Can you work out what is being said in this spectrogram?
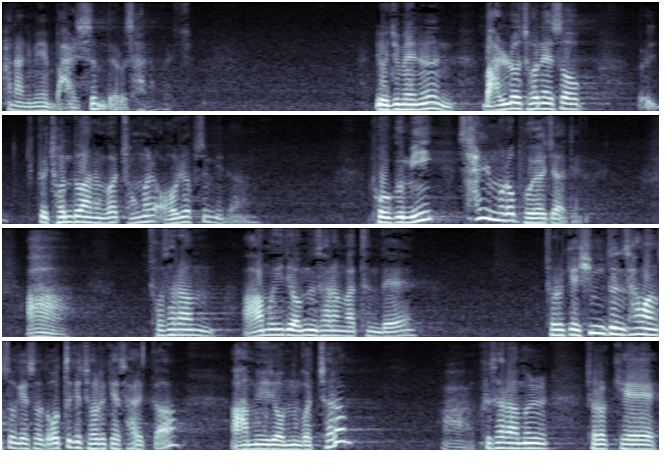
하나님의 말씀대로 사는 거죠. 요즘에는 말로 전해서 그 전도하는 거 정말 어렵습니다. 복음이 삶으로 보여져야 되는 거예요. 아, 저 사람 아무 일이 없는 사람 같은데 저렇게 힘든 상황 속에서도 어떻게 저렇게 살까? 아무 일이 없는 것처럼? 아, 그 사람을 저렇게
